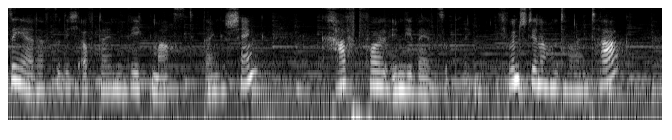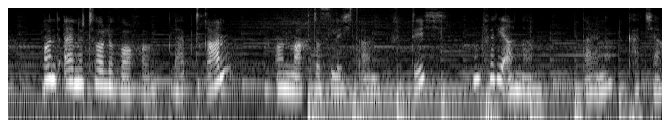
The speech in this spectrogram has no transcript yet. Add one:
sehr, dass du dich auf deinen Weg machst, dein Geschenk kraftvoll in die Welt zu bringen. Ich wünsche dir noch einen tollen Tag und eine tolle Woche. Bleib dran und mach das Licht an. Für dich und für die anderen. Deine Katja.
